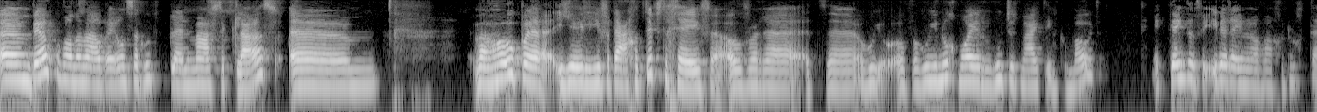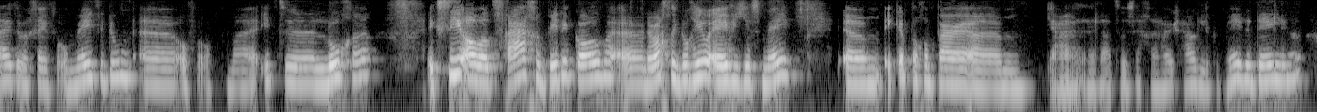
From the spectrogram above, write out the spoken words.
Um, welkom allemaal bij onze Routeplan Masterclass. Um, we hopen jullie vandaag wat tips te geven over, uh, het, uh, hoe, je, over hoe je nog mooiere routes maakt in Komoot. Ik denk dat we iedereen nog wel genoeg tijd hebben gegeven om mee te doen uh, of om in te loggen. Ik zie al wat vragen binnenkomen. daar wacht ik nog heel eventjes mee. Um, ik heb nog een paar, ja, laten we zeggen, huishoudelijke mededelingen.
